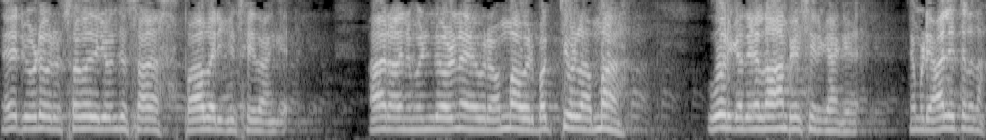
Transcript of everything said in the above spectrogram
நேற்று கூட ஒரு சகோதரி வந்து பாவரிக்கை செய்தாங்க. ஆறாவது முடிந்த உடனே ஒரு அம்மா ஒரு பக்தி உள்ள அம்மா. ஊர் கதையெல்லாம் பேசியிருக்காங்க. நம்முடைய ஆலயத்தில் தான்.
